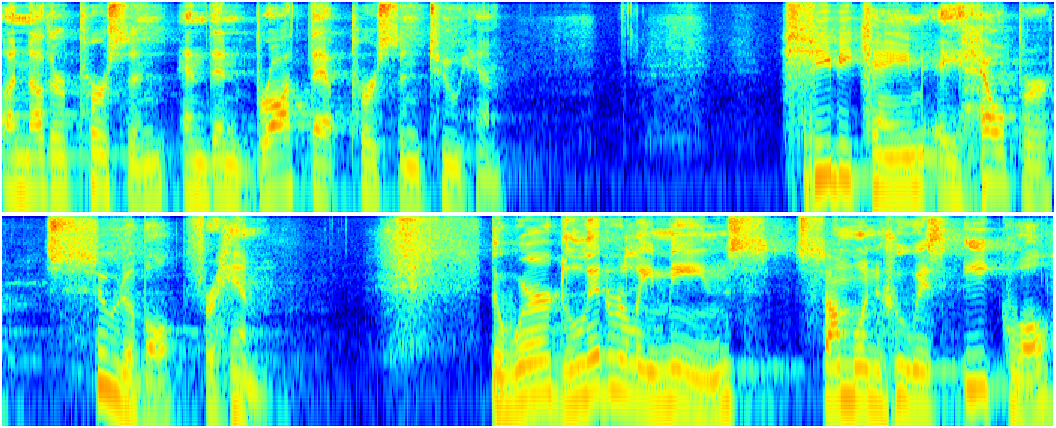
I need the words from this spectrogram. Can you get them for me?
another person and then brought that person to him. He became a helper suitable for him. The word literally means someone who is equal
